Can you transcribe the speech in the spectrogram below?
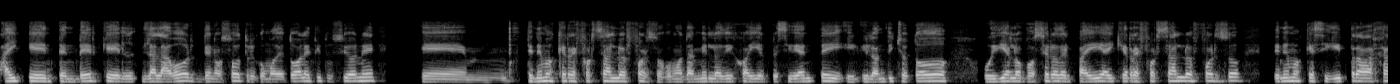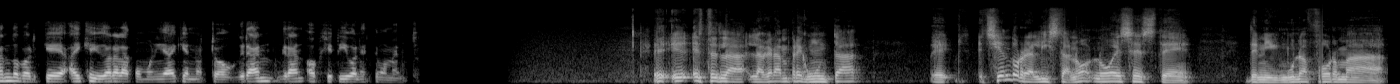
hay que entender que la labor de nosotros y como de todas las instituciones eh, tenemos que reforzar los esfuerzos, como también lo dijo ahí el presidente y, lo han dicho todos, hoy día los voceros del país, hay que reforzar los esfuerzos, tenemos que seguir trabajando porque hay que ayudar a la comunidad, que es nuestro gran, gran objetivo en este momento. Eh, eh, esta es la, gran pregunta. siendo realista, ¿no? No es este de ninguna forma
